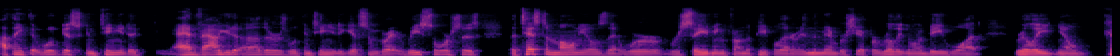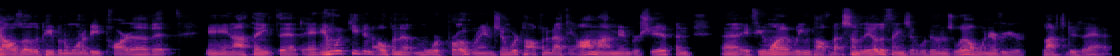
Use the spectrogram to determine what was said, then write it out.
I think that we'll just continue to add value to others. We'll continue to give some great resources. The testimonials that we're receiving from the people that are in the membership are really going to be what really, you know, cause other people to want to be part of it. And I think that, and we're keeping open up more programs. And we're talking about the online membership. And uh, if you want, we can talk about some of the other things that we're doing as well. Whenever you're like to do that.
